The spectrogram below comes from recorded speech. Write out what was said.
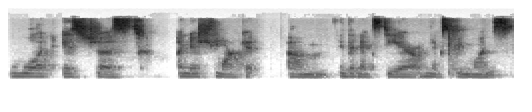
What is just a niche market um, in the next year or next three months?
